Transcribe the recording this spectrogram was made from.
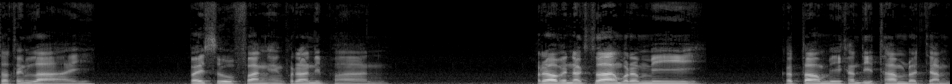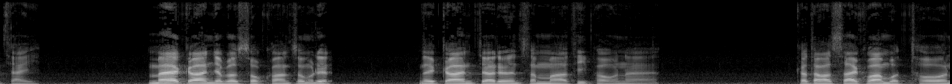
สัตว์ทั้งหลาย ไปสู่ฝั่งแห่งพระนิพพาน เราเป็นนักสร้างบารมี ก็ต้องมีขันติธรรมประจำใจ แม้การจะประสบความสำเร็จในการเจริญสมาธิภาวนา ก็ต้องอาศัยความอดทน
